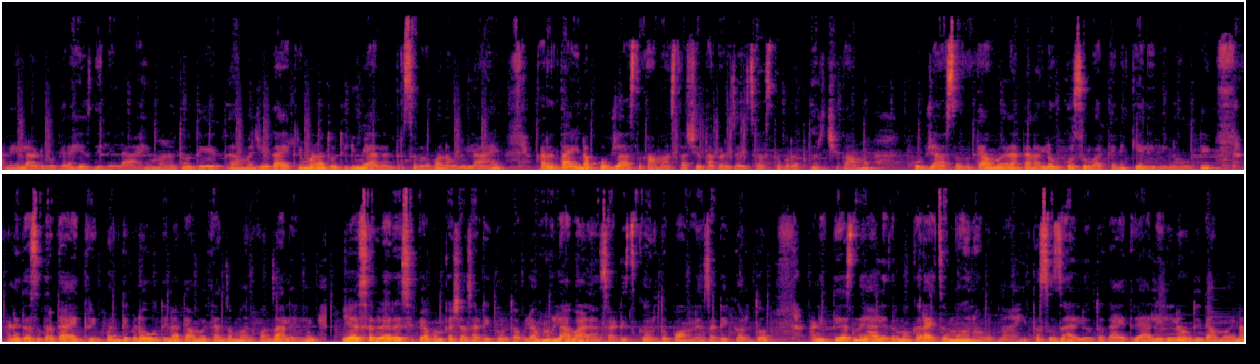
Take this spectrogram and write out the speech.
आणि लाडू वगैरे हेच दिलेलं आहे. म्हणत होते त- म्हणजे गायत्री म्हणत होती की मी आल्यानंतर सगळं बनवलेलं आहे. कारण ताईंना खूप जास्त कामं असतात शेताकडे जायचं असतं परत घरची कामं खूप जास्त त्यामुळे ना त्यांना लवकर सुरुवात त्यांनी केलेली नव्हती. आणि तसं तर गायत्री पण तिकडं होती ना त्यामुळे त्यांचं मन पण झालेलं नाही. या सगळ्या रेसिपी आपण कशासाठी करतो? आपल्या मुलाबाळांसाठीच करतो पाहुण्यासाठी करतो. आणि तेच नाही आले तर मग करायचं मन होत नाही. तसं झालं होतं गायत्री आलेली नव्हती त्यामुळे ना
